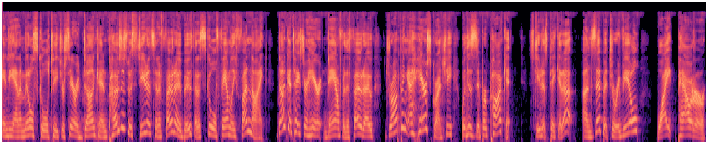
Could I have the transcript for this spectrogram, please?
Indiana middle school teacher Sarah Duncan poses with students in a photo booth at a school family fun night. Duncan takes her hair down for the photo, dropping a hair scrunchie with a zippered pocket. Students pick it up, unzip it to reveal white powder.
